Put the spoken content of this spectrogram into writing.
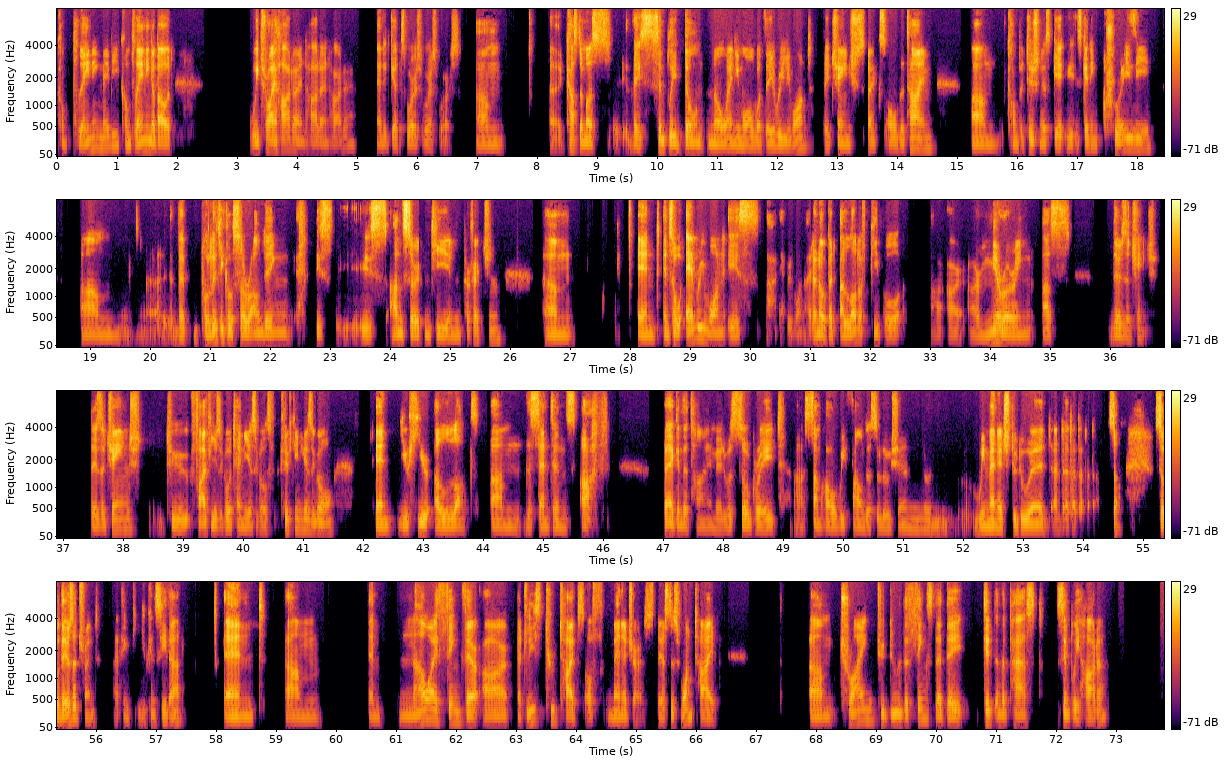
complaining, maybe complaining about we try harder and harder and harder and it gets worse worse worse. Um, uh, customers they simply don't know anymore what they really want. They change specs all the time. Um, competition is, get, is getting crazy um, the political surrounding is is uncertainty in perfection. Um, and and so everyone is ah, everyone i don't know but a lot of people are, are, are mirroring us. There's a change. There's a change to five years ago 10 years ago 15 years ago and you hear a lot um, the sentence ah back in the time it was so great uh, somehow we found a solution we managed to do it and da, da, da, da, da. so so there's a trend i think you can see that and um, and now I think there are at least two types of managers. There's this one type um, trying to do the things that they did in the past simply harder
